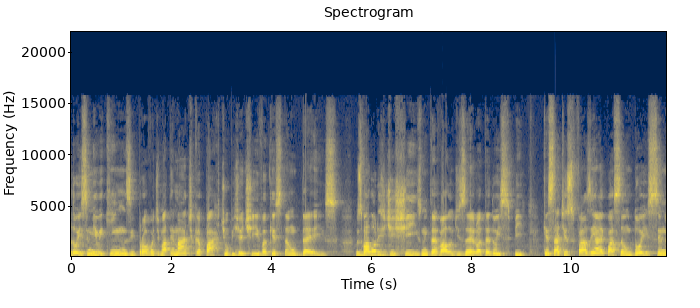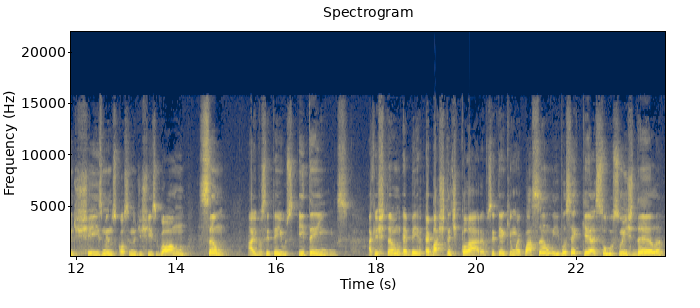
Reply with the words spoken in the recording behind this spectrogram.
2015, prova de matemática, parte objetiva, questão 10. Os valores de x no intervalo de 0 até 2π que satisfazem a equação 2 seno de x menos cosseno de x igual a 1 são. Aí você tem os itens. A questão é, bem, é bastante clara. Você tem aqui uma equação e você quer as soluções dela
